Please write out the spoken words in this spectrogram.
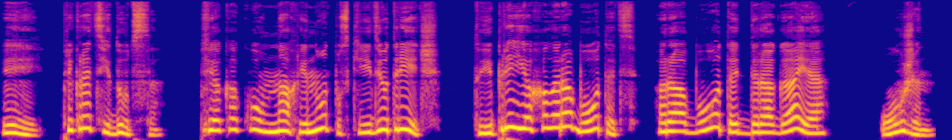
«Эй, прекрати дуться. И о каком нахрен отпуске идет речь? Ты приехала работать. Работать, дорогая. Ужин,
